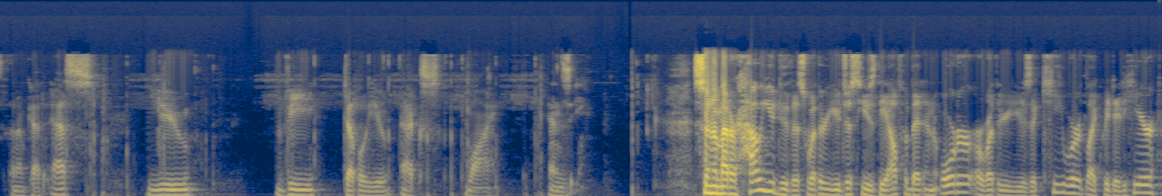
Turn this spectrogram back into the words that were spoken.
So then I've got S, U, V, W, X, Y, and Z. So no matter how you do this, whether you just use the alphabet in order or whether you use a keyword like we did here,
